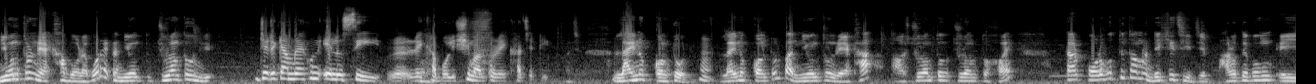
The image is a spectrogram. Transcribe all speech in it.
নিয়ন্ত্রণ রেখা বরাবর একটা নিয়ন্ত্রণ চূড়ান্ত যেটাকে আমরা এখন এলওসি রেখা বলি সীমান্ত রেখা যেটি। আচ্ছা। Line of control line of control বা নিয়ন্ত্রণ রেখা চূড়ান্ত চূড়ান্ত হয়। তার পরবর্তীতে আমরা দেখেছি যে ভারত এবং এই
